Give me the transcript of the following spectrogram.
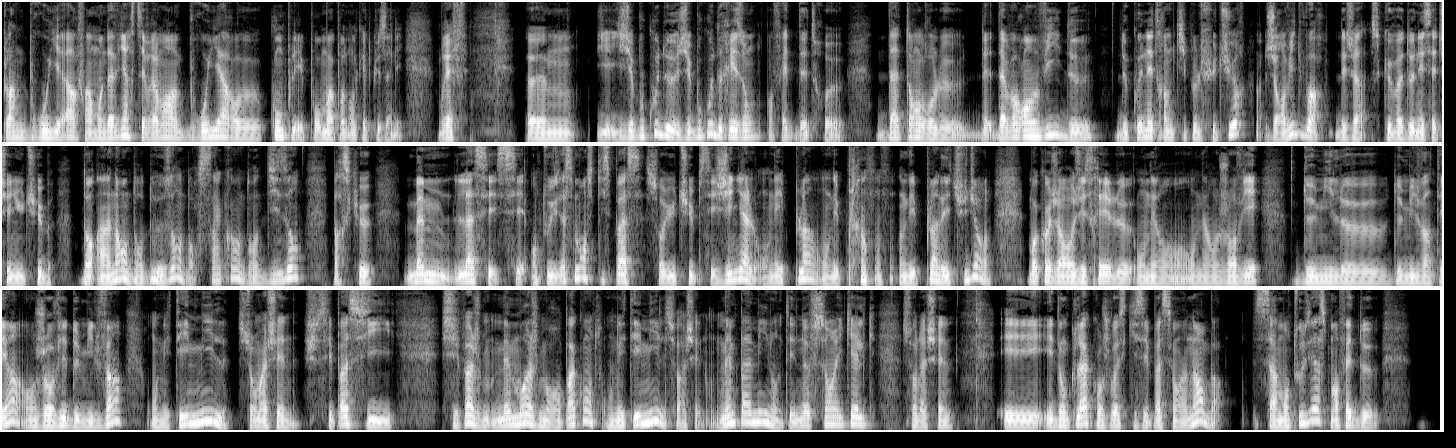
plein de brouillard. Enfin mon avenir c'était vraiment un brouillard euh, complet pour moi pendant quelques années. Bref euh, j'ai beaucoup de j'ai beaucoup de raisons en fait d'être euh, d'attendre le d'avoir envie de de connaître un petit peu le futur. J'ai envie de voir déjà ce que va donner cette chaîne YouTube dans un an, dans deux ans, dans cinq ans, dans dix ans, parce que même là c'est c'est enthousiasmant ce qui se passe sur YouTube, c'est génial. On est plein, on est plein, on est plein d'étudiants. Moi quand j'ai enregistré le, on est en on est en janvier 2000 2021, en janvier 2020, on était 1000 sur ma chaîne. Je sais pas si je sais pas, même moi je me rends pas compte. On était 1000 sur la chaîne même pas 1000, on était 900 et quelques sur la chaîne. Et, donc là, quand je vois ce qui s'est passé en un an, bah, ça m'enthousiasme en fait de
